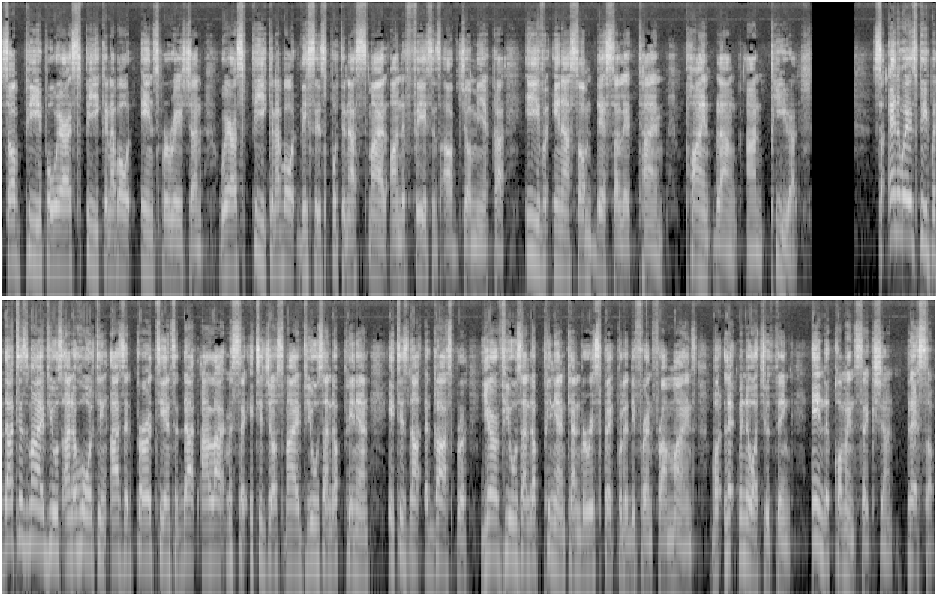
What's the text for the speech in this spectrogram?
Some people, we are speaking about inspiration. We are speaking about this is putting a smile on the faces of Jamaica, even in a some desolate time, point blank and period. So anyways, people, that is my views on the whole thing as it pertains to that. And like me say, it is just my views and opinion. It is not the gospel. Your views and opinion can be respectfully different from mine. But let me know what you think in the comment section. Bless up.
